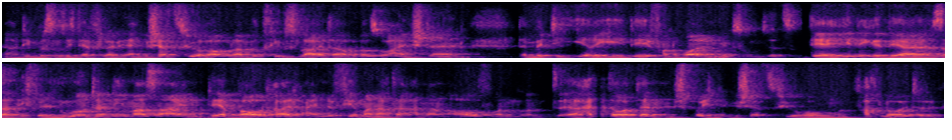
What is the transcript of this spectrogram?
Ja, die müssen sich da vielleicht eher einen Geschäftsführer oder einen Betriebsleiter oder so einstellen, damit die ihre Idee von Rollenmix umsetzen. Derjenige, der sagt, ich will nur Unternehmer sein, der baut halt eine Firma nach der anderen auf und, und äh, hat dort dann entsprechende Geschäftsführung und Fachleute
